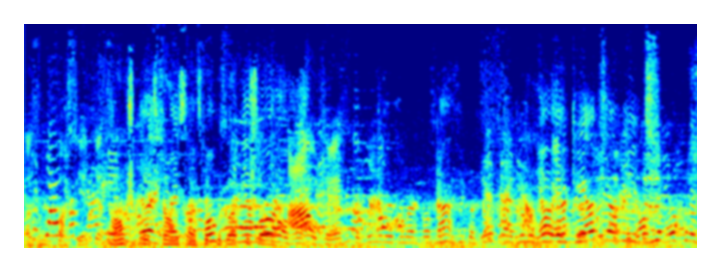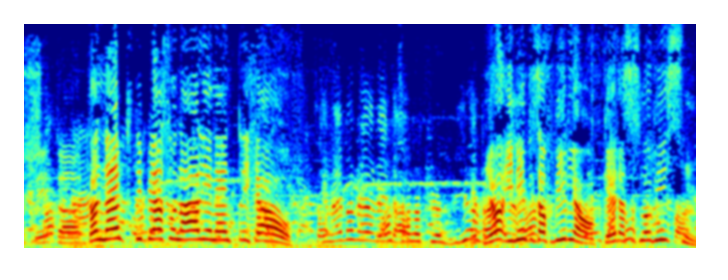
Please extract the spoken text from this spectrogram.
Was ist passiert jetzt? Angespritzt haben, sonst wird ein Gott geschlagen. Ah, okay. Ja, erklärt ja wie. Dann nehmt die Personalien endlich auf. Die nehmen wir nicht führen wir. Ja, ich nehme das auf Video auf, gell, dass sie es nur wissen.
